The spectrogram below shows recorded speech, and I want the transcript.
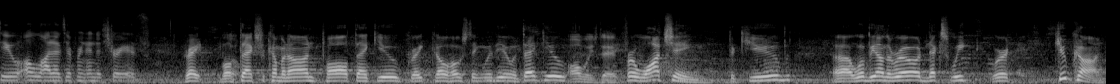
to a lot of different industries. Great, well thanks for coming on. Paul, thank you, great co-hosting with you, and thank you Always, Dave. for watching theCUBE. Uh, we'll be on the road next week. We're at KubeCon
